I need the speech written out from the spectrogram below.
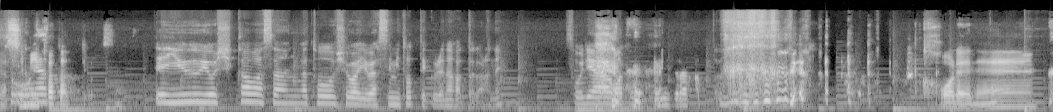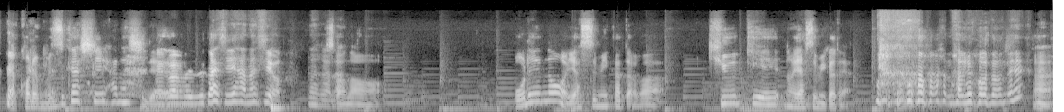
休み方っていうことですね。っていう吉川さんが当初は休み取ってくれなかったからねそりゃ私取りづらかった これね、いやこれ難しい話で、これ難しい話よ。だから。その、俺の休み方は、休憩の休み方や。なるほどね。うん。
